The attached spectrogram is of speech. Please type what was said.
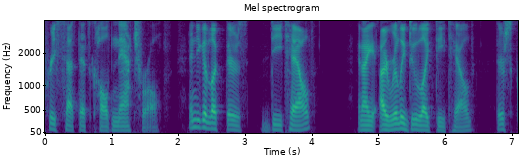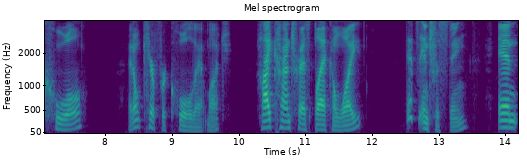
preset that's called natural. And you can look, there's detailed. And I, I really do like detailed. There's cool. I don't care for cool that much. High contrast black and white. That's interesting. And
